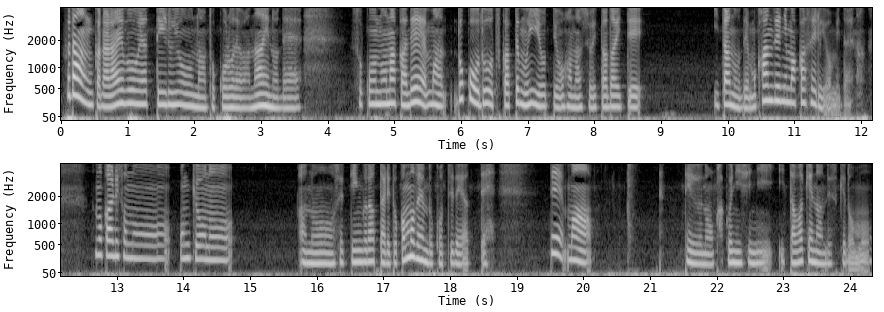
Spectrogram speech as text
普段からライブをやっているようなところではないので、そこの中で、まあ、どこをどう使ってもいいよっていうお話をいただいていたので、もう完全に任せるよみたいな。その代わりその音響の、あの、セッティングだったりとかも全部こっちでやって、で、まあ、っていうのを確認しに行ったわけなんですけども、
